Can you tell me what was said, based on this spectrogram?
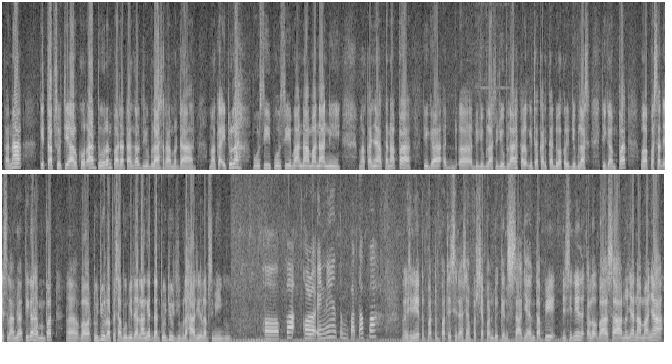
Karena kitab suci Al-Quran turun pada tanggal 17 Ramadan. Maka itulah fungsi-fungsi makna-makna ini. Makanya kenapa 3, uh, 17 17 kalau kita kalikan 2 kali 17 34 bahwa pesan Islamnya 3 sama 4 uh, bahwa 7 lapisan bumi dan langit dan 7 jumlah hari dalam seminggu. Uh, Pak, kalau ini tempat apa? Di sini tempat-tempat istilahnya persiapan bikin sajian, tapi di sini kalau bahasa anunya namanya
